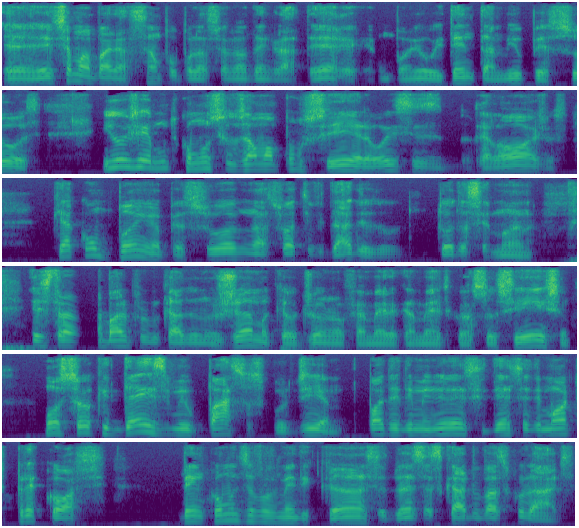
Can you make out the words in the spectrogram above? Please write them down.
É, essa é uma avaliação populacional da Inglaterra, que acompanhou 80 mil pessoas, e hoje é muito comum se usar uma pulseira ou esses relógios que acompanham a pessoa na sua atividade do, toda semana. Esse trabalho publicado no JAMA, que é o Journal of American Medical Association, mostrou que 10 mil passos por dia pode diminuir a incidência de morte precoce, bem como o desenvolvimento de câncer, doenças cardiovasculares.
